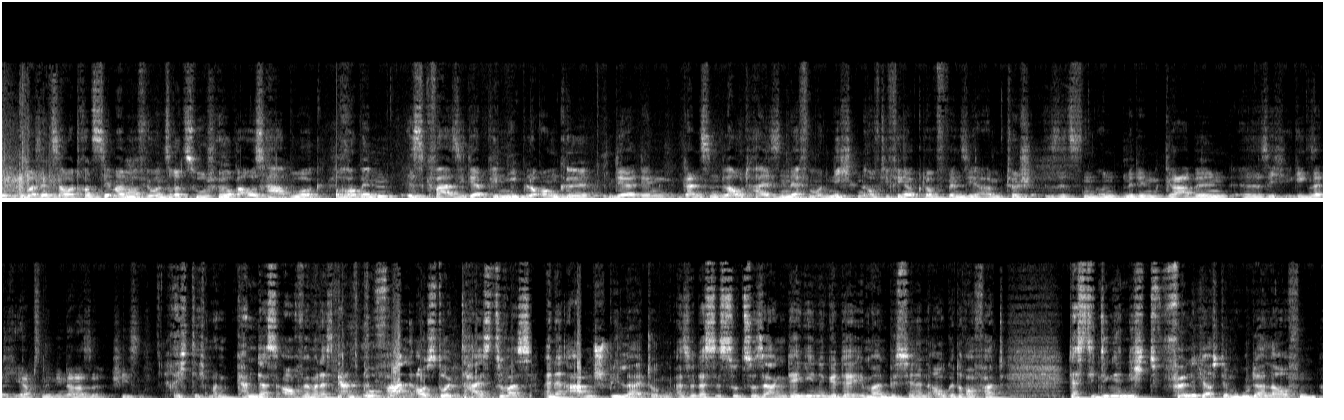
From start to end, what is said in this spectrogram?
Ich übersetze aber trotzdem einmal für unsere Zuhörer aus Harburg. Robin ist quasi der penible Onkel, der den ganzen lauthalsen Neffen und Nichten auf die Finger klopft, wenn sie am Tisch sitzen und mit den Gabeln äh, sich gegenseitig Erbsen in die Nase schießen. Richtig, man kann das auch, wenn man das ganz profan ausdrückt, heißt sowas eine Abendspielleitung. Also das ist sozusagen derjenige, der immer ein bisschen ein Auge drauf hat, dass die Dinge nicht völlig aus dem Ruder laufen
